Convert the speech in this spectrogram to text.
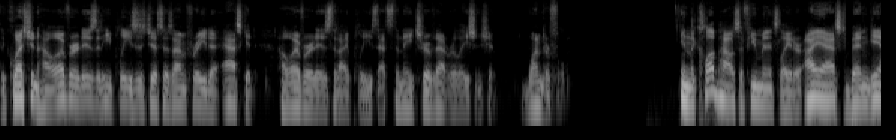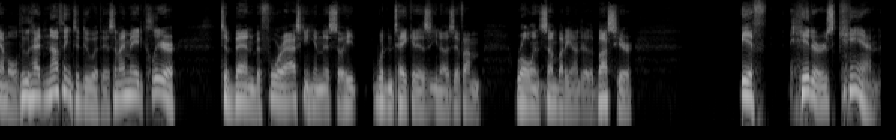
the question however it is that he pleases, just as I'm free to ask it however it is that I please. That's the nature of that relationship. Wonderful. In the clubhouse a few minutes later, I asked Ben Gamel, who had nothing to do with this, and I made clear to Ben before asking him this so he wouldn't take it as, you know, as if I'm rolling somebody under the bus here. If hitters can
